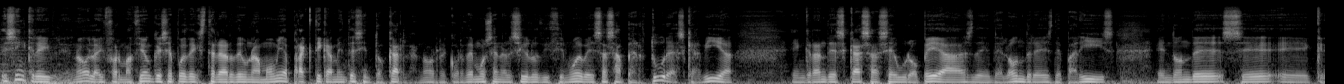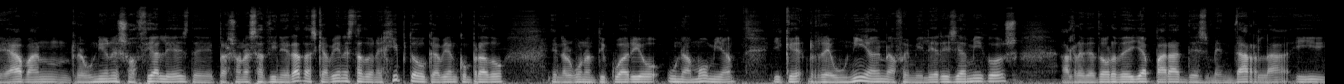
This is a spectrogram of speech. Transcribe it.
Es increíble, ¿no? La información que se puede extraer de una momia prácticamente sin tocarla, ¿no? Recordemos en el siglo XIX esas aperturas que había en grandes casas europeas de, Londres, de París, en donde se eh, creaban reuniones sociales de personas adineradas que habían estado en Egipto o que habían comprado en algún anticuario una momia y que reunían a familiares y amigos alrededor de ella para desvendarla y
